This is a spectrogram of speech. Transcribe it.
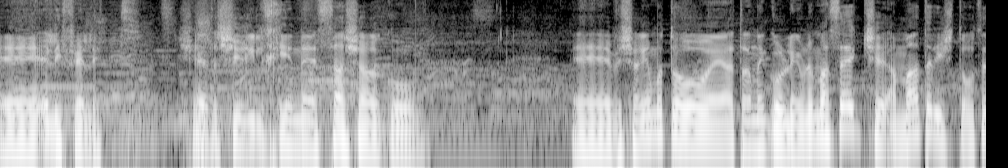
אלי פלט, שאת כן. השיר הלחין סשה ארגוב. אה, ושרים אותו אה, התרנגולים. למעשה, כשאמרת לי שאתה רוצה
